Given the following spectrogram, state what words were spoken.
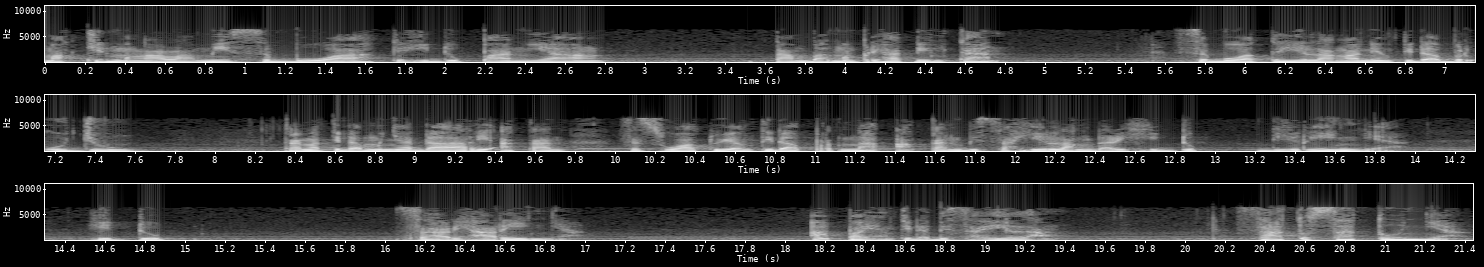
makin mengalami sebuah kehidupan yang tambah memprihatinkan. Sebuah kehilangan yang tidak berujung. Karena tidak menyadari akan sesuatu yang tidak pernah akan bisa hilang dari hidup dirinya. Hidup sehari-harinya. Apa yang tidak bisa hilang? Satu-satunya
